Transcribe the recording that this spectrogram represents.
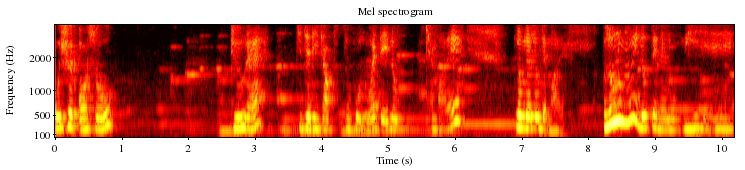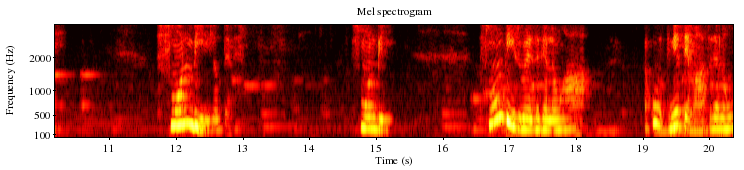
we should also do a digital detox လုပ်ဖို့လိုအပ်တယ်လို့ထင်ပါတယ် လုပ်လဲလုပ်တယ်ပါတယ်ဘလို့လိုမျိုးတွေလုပ်တင်လဲလို့မေးရင် small b တွေလုပ်တင်တယ် small b small b ဆိုတဲ့စကားလုံးကအခုဒီနေ့တင်မှာစကားလုံး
